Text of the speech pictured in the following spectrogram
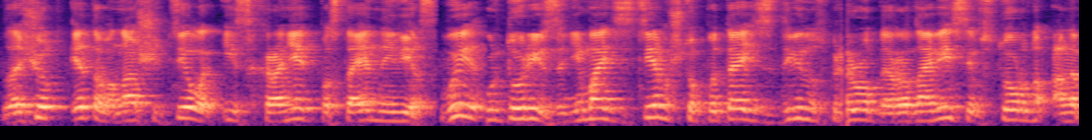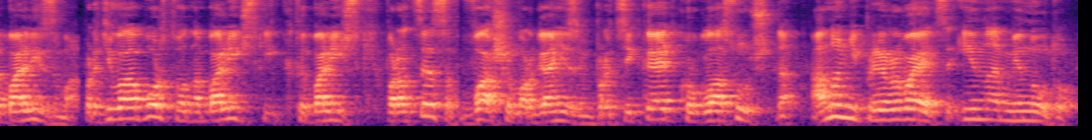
За счет этого наше тело и сохраняет постоянный вес. Вы, культурист, занимаетесь тем, что пытаетесь сдвинуть природное равновесие в сторону анаболизма. Противоборство анаболических и катаболических процессов в вашем организме протекает круглосуточно. Оно не прерывается и на минуту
